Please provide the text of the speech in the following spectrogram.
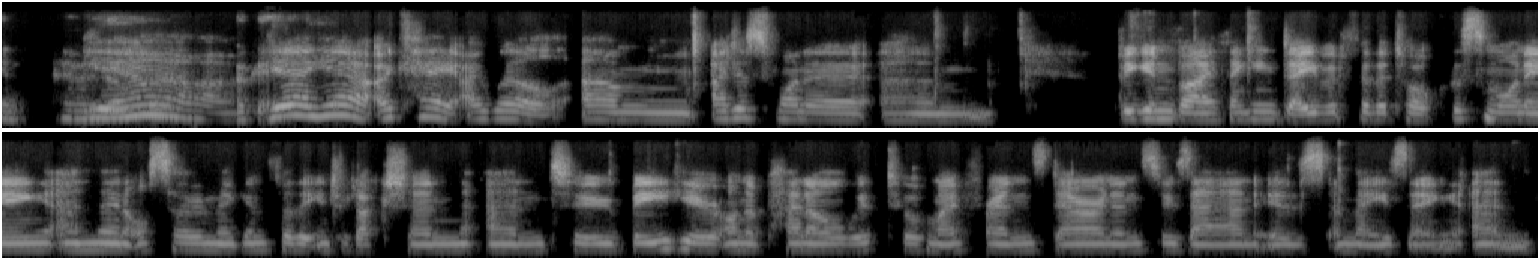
to yeah okay. yeah yeah okay i will um i just want to um begin by thanking David for the talk this morning and then also Megan for the introduction. And to be here on a panel with two of my friends, Darren and Suzanne, is amazing. And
